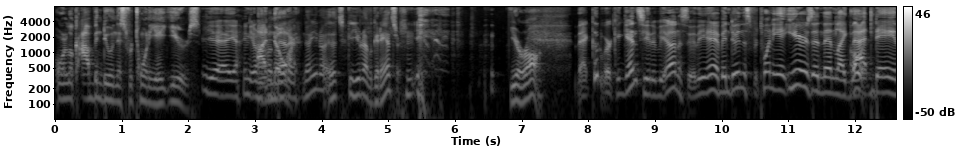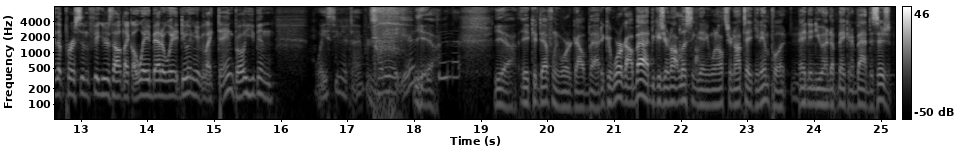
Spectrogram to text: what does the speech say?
or look, I've been doing this for 28 years. Yeah, yeah. And you don't I have a know. better. I, no, you know that's you don't have a good answer. You're wrong. That could work against you to be honest with you. Yeah, I've been doing this for 28 years and then like that oh. day the person figures out like a way better way of doing it. You're like, "Dang, bro, you've been wasting your time for 28 years Yeah. doing that?" Yeah, it could definitely work out bad. It could work out bad because you're not listening to anyone else. You're not taking input, and then mm. you end up making a bad decision.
